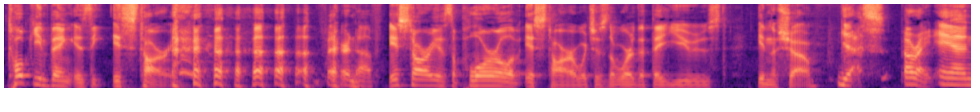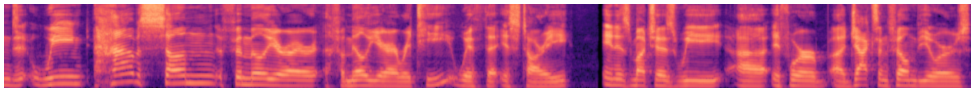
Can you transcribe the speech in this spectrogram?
Tolkien thing is the Istari. Fair enough. Istari is the plural of Istar, which is the word that they used in the show. Yes. All right. And we have some familiar familiarity with the Istari in as much as we, uh, if we're uh, Jackson film viewers,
